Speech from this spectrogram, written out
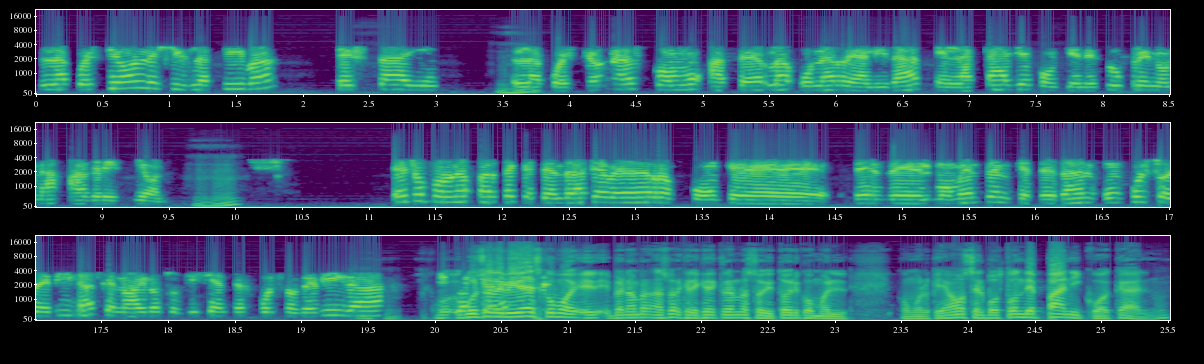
la cuestión legislativa está ahí. La cuestión es cómo hacerla una realidad en la calle con quienes sufren una agresión. Eso por una parte que tendrá que ver con que desde el momento en que te dan un pulso de vida, que no hay los suficientes pulsos de vida. Pulso de vida es como, eh, perdón, que le quede claro a nuestro auditorio, como el, como lo que llamamos el botón de pánico acá, ¿no?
